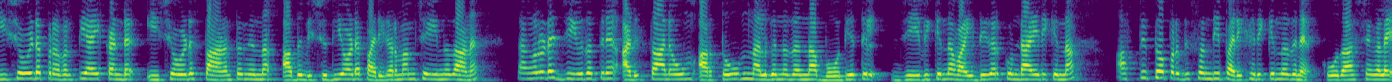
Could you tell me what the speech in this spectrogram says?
ഈശോയുടെ പ്രവൃത്തിയായി കണ്ട് ഈശോയുടെ സ്ഥാനത്ത് നിന്ന് അത് വിശുദ്ധിയോടെ പരികർമ്മം ചെയ്യുന്നതാണ് തങ്ങളുടെ ജീവിതത്തിന് അടിസ്ഥാനവും അർത്ഥവും നൽകുന്നതെന്ന ബോധ്യത്തിൽ ജീവിക്കുന്ന വൈദികർക്കുണ്ടായിരിക്കുന്ന അസ്തിത്വ പ്രതിസന്ധി പരിഹരിക്കുന്നതിന് കൂതാശകളെ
